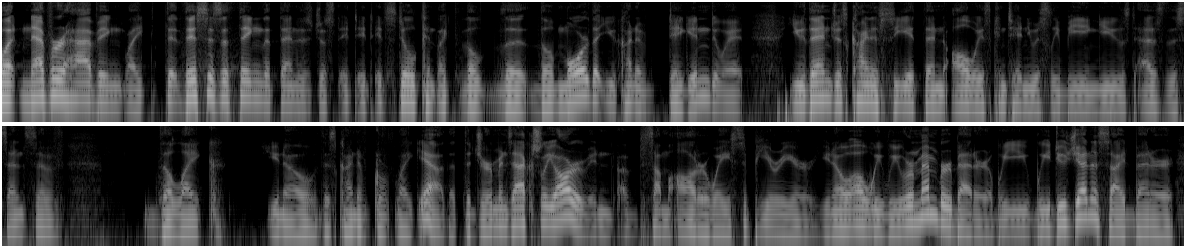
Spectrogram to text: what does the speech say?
but never having like th- this is a thing that then is just it, it, it still can like the the the more that you kind of dig into it you then just kind of see it then always continuously being used as the sense of the like you know this kind of gr- like yeah that the Germans actually are in uh, some odder way superior. You know oh we we remember better. We we do genocide better.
